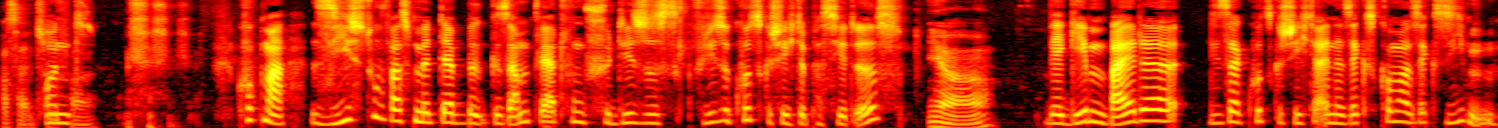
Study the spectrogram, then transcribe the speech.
Was ein Und- Zufall. Guck mal, siehst du, was mit der Be Gesamtwertung für, dieses, für diese Kurzgeschichte passiert ist? ja. Wir geben beide dieser Kurzgeschichte eine 6,67.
